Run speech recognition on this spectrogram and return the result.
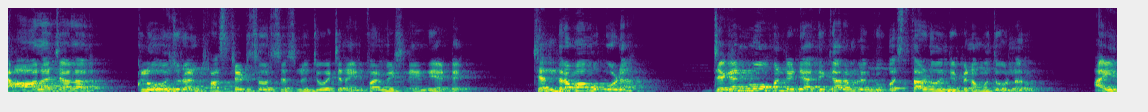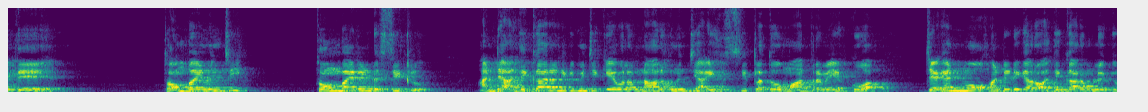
చాలా చాలా క్లోజ్డ్ అండ్ ట్రస్టెడ్ సోర్సెస్ నుంచి వచ్చిన ఇన్ఫర్మేషన్ ఏంటి అంటే చంద్రబాబు కూడా జగన్మోహన్ రెడ్డి అధికారంలోకి వస్తాడు అని చెప్పి నమ్ముతూ ఉన్నారు. అయితే తొంభై నుంచి తొంభై రెండు సీట్లు. అంటే అధికారానికి మించి కేవలం నాలుగు నుంచి ఐదు సీట్లతో మాత్రమే ఎక్కువ జగన్మోహన్ రెడ్డి గారు అధికారంలోకి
